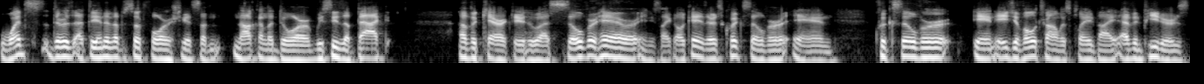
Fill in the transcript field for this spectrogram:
once there's at the end of episode four, she gets a knock on the door. We see the back of a character who has silver hair, and he's like, "Okay, there's Quicksilver." And Quicksilver in Age of Ultron was played by Evan Peters,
